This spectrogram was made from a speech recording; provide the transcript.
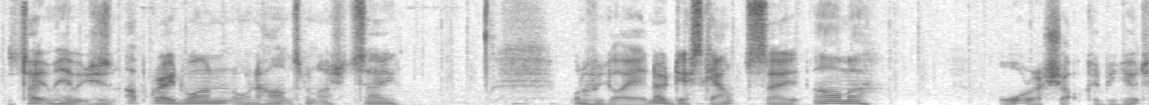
There's a totem here which is an upgrade one, or an enhancement I should say. What have we got here? No discounts, so armor or a shot could be good.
